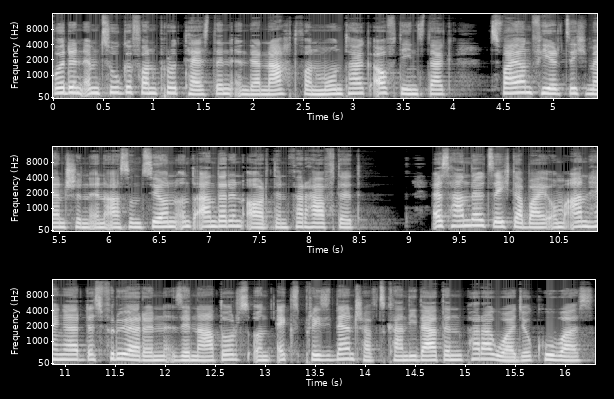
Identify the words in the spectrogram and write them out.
wurden im Zuge von Protesten in der Nacht von Montag auf Dienstag 42 Menschen in Asunción und anderen Orten verhaftet. Es handelt sich dabei um Anhänger des früheren Senators und Ex-Präsidentschaftskandidaten Paraguayo Cubas.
